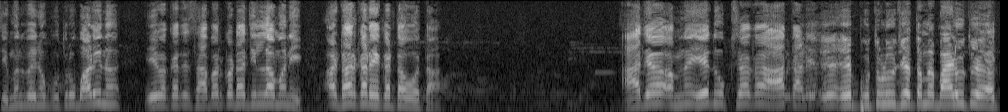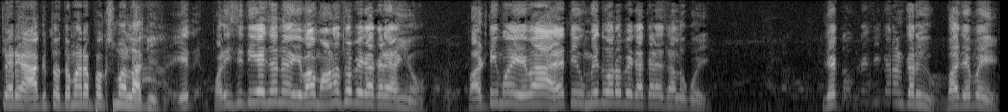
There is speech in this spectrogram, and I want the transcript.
ચિમનભાઈનું પુતરું બાળ્યું ને એ વખતે સાબરકાંઠા જિલ્લામાં નહીં અઢાર કાર્યકર્તાઓ હતા. આજે અમને એ દુઃખ છે કે આ કાર્ય એ પુતળું જે તમે બાળ્યું હતું અત્યારે આગ તો તમારા પક્ષમાં લાગી છે. એ પરિસ્થિતિ એ છે ને એવા માણસો ભેગા કર્યા અહીંયા. પાર્ટીમાં એવા હયાતી ઉમેદવારો ભેગા કર્યા છે લોકોએ. જે કોંગ્રેસીકરણ કર્યું ભાજપે.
